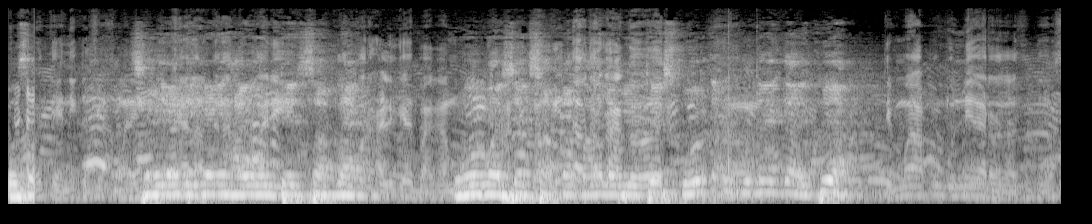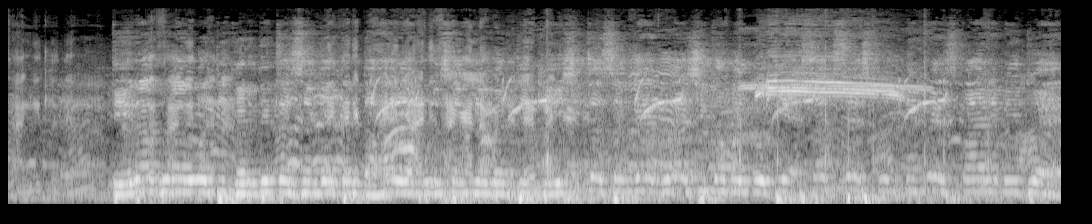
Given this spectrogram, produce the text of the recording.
उत्सव सगळ्या या ठिकाणी हाय व्होल्टेज सामना पाहायला मिळतोय स्कोर तर पुन्हा एकदा ऐकूया. ते मग आपण गुन्हेगार होतात तुम्हाला सांगितलं त्यांना तेरा गुणांवरती गर्दीचा संघ तर दहा या गुण संख्येवरती केशीचा संघ गुणाची कमाई होती सक्सेसफुल डिफेन्स पाहायला मिळतोय.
